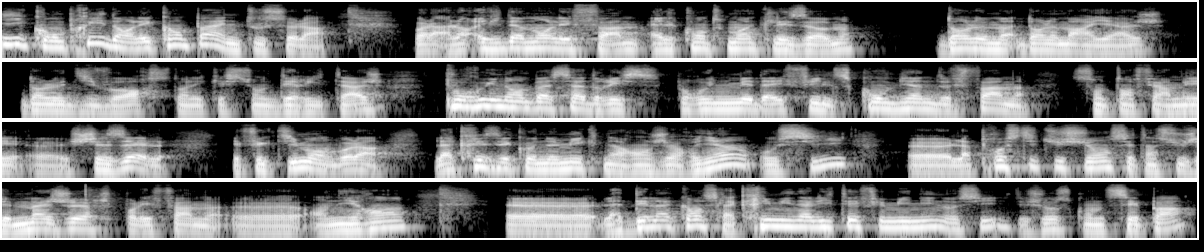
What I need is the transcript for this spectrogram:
y compris dans les campagnes, tout cela. Voilà. Alors évidemment, les femmes, elles comptent moins que les hommes dans le, dans le mariage, dans le divorce, dans les questions d'héritage. Pour une ambassadrice, pour une médaille Fields, combien de femmes sont enfermées euh, chez elle Effectivement, voilà. La crise économique n'arrange rien aussi. Euh, la prostitution, c'est un sujet majeur pour les femmes euh, en Iran. la délinquance, la criminalité féminine aussi, des choses qu'on ne sait pas.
